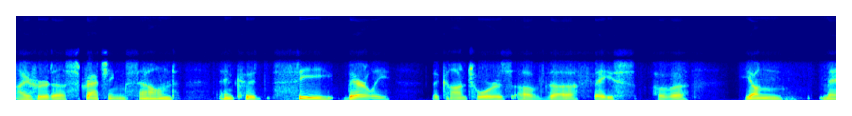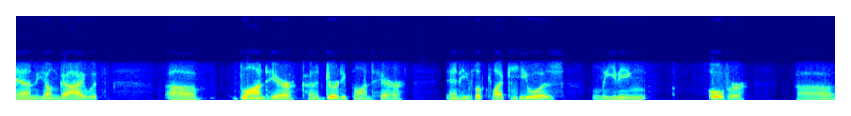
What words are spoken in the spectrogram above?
I heard a scratching sound and could see barely the contours of the face of a young man, young guy with uh, blonde hair, kind of dirty blonde hair, and he looked like he was leaning over uh,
